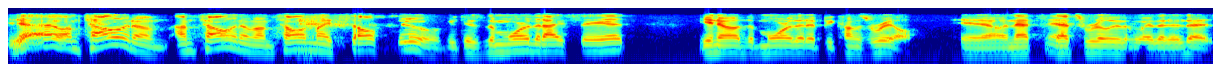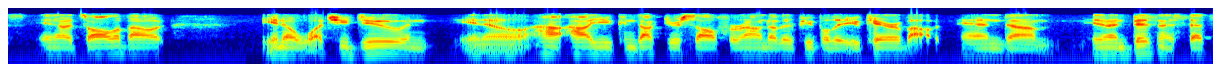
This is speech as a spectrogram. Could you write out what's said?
yeah, I'm telling them. I'm telling them. I'm telling myself too, because the more that I say it, you know, the more that it becomes real. You know, and that's yeah. that's really the way that it is. You know, it's all about you know what you do and you know how how you conduct yourself around other people that you care about. And um, you know, in business, that's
